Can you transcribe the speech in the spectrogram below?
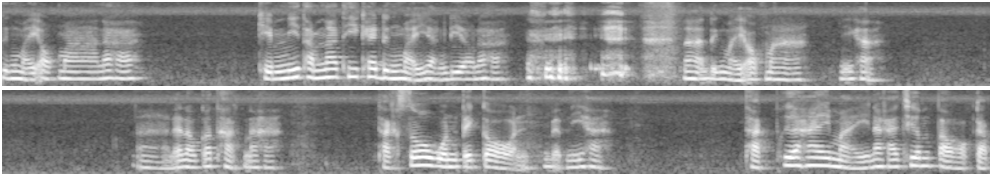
ดึงไหมออกมานะคะ เข็มนี้ทำหน้าที่แค่ดึงไหมอย่างเดียวนะคะ นะคะ ดึงไหมออกมานี่ค่ะอ่าแล้วเราก็ถักนะคะ ถักโซ่วนไปก่อนแบบนี้ค่ะ ถักเพื่อให้ไหมนะคะ เชื่อมต่อกับ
